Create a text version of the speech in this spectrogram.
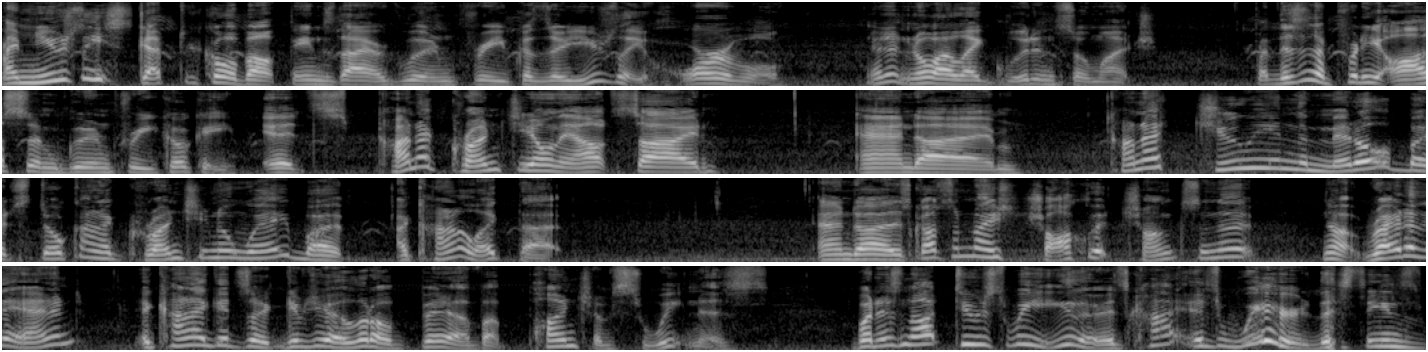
I'm usually skeptical about things that are gluten free because they're usually horrible. I didn't know I like gluten so much. But this is a pretty awesome gluten free cookie. It's kind of crunchy on the outside and um, kind of chewy in the middle, but still kind of crunchy in a way. But I kind of like that. And uh, it's got some nice chocolate chunks in it. No, right at the end, it kind of gets a, gives you a little bit of a punch of sweetness but it's not too sweet either. It's kind it's weird. This thing's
